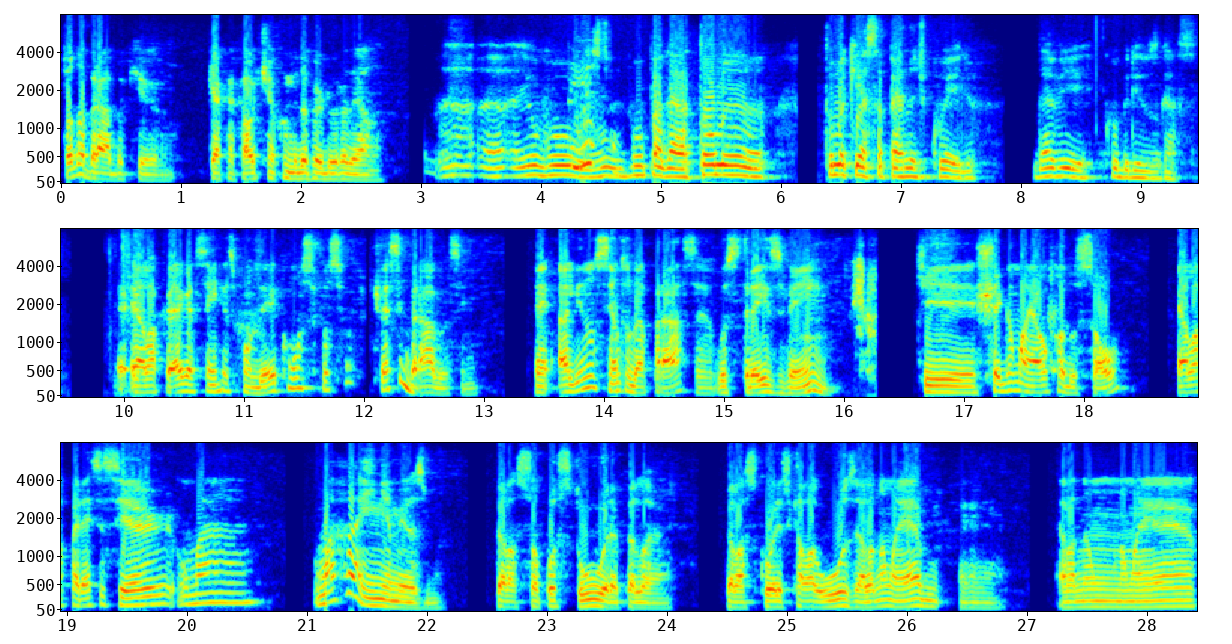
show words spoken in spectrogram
toda braba que, que a Cacau tinha comido a verdura dela. Ah, ah eu vou, vou, vou pagar. Toma, toma aqui essa perna de coelho. Deve cobrir os gastos. É, ela pega sem responder, como se fosse tivesse bravo, assim. É, ali no centro da praça, os três veem que chega uma elfa do sol. Ela parece ser uma uma rainha mesmo, pela sua postura, pela, pelas cores que ela usa. Ela não é, é ela não, não é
